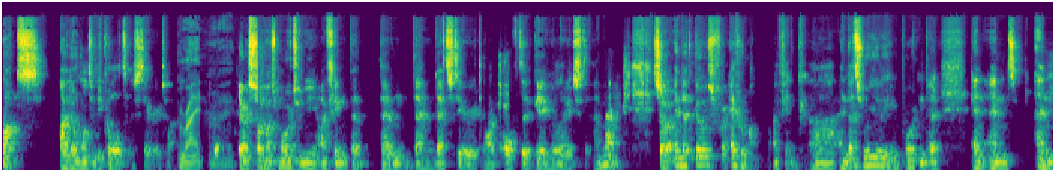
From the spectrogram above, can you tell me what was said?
but I don't want to be called a stereotype. Right. right. There's so much more to me, I think, that than than that stereotype of the gay middle-aged man. So, and that goes for everyone, I think, uh, and that's really important. Uh, and and and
